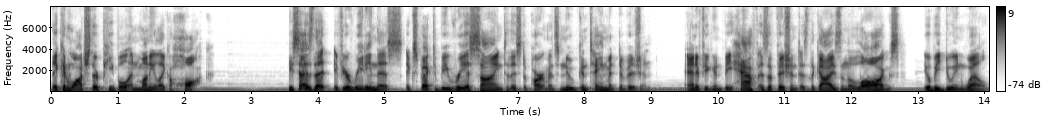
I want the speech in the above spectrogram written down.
they can watch their people and money like a hawk. He says that if you're reading this, expect to be reassigned to this department's new containment division, and if you can be half as efficient as the guys in the logs, you'll be doing well.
